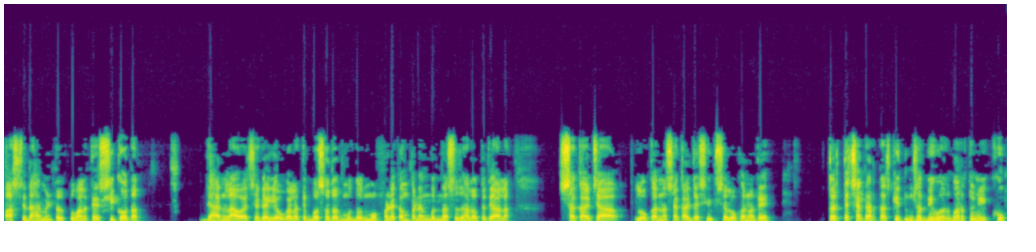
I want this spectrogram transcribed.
पाच ते दहा मिनिटं तुम्हाला ते शिकवतात. ध्यान लावायचं का योगाला ते बसवतात मुद्दा मोठमोठ्या कंपन्यांमधून असं झालं होतं त्याला सकाळच्या लोकांना सकाळच्या शिफ्टच्या लोकांना ते. तर त्याच्याकरताच की तुमचा दिवसभर तुम्ही खूप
